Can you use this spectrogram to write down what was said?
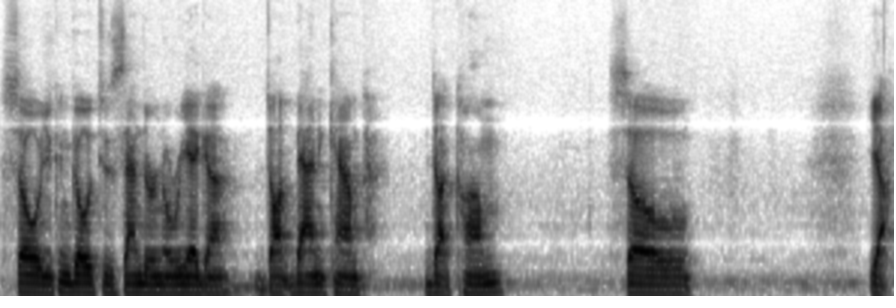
So you can go to xandernoriega.bandcamp.com. So yeah,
